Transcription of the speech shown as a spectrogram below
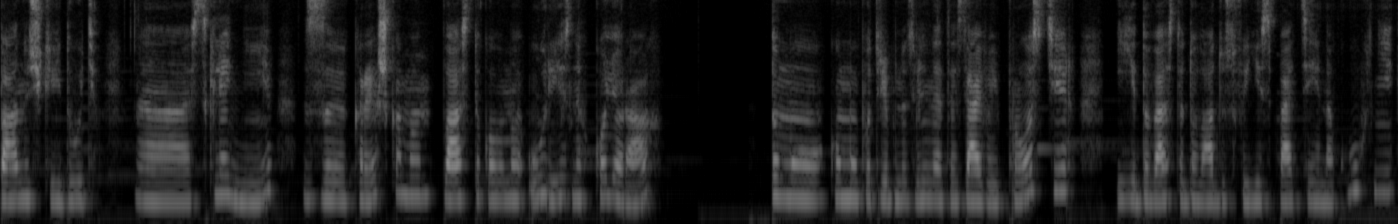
баночки йдуть е, скляні з кришками пластиковими у різних кольорах. Тому, кому потрібно звільнити зайвий простір і довести до ладу свої спеції на кухні,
